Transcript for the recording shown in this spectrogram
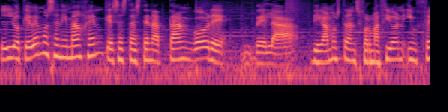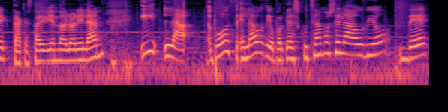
lo que vemos en imagen, que es esta escena tan gore de la, digamos, transformación infecta que está viviendo Lorilan, y la voz, el audio, porque escuchamos el audio de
